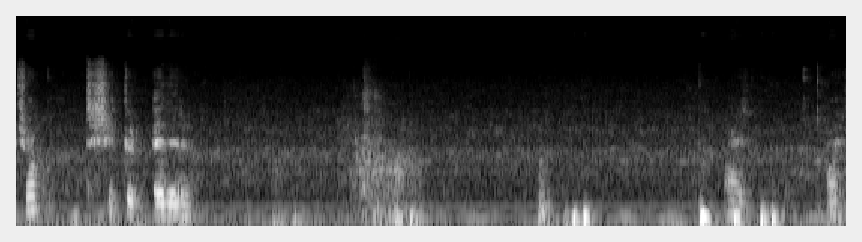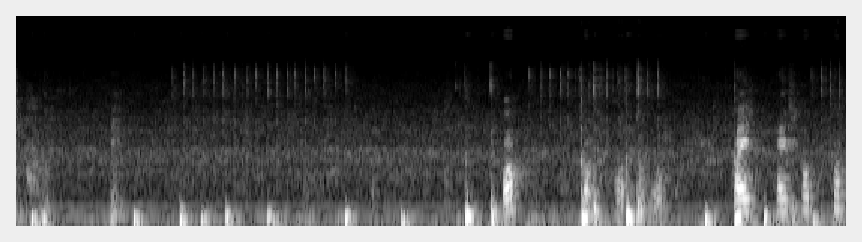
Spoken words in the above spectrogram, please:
Çok teşekkür ederim. Ay. Ay. Hop. Hop hop hop. hop. Hayır hayır hop hop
